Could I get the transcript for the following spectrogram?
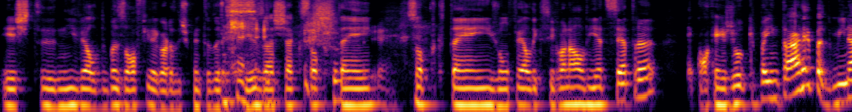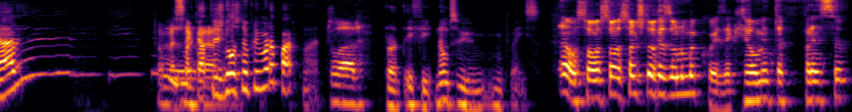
este nível de basófia agora dos comentadores portugueses. achar que só porque têm, só porque têm João Félix e Ronaldo e etc. É qualquer jogo que para entrar é para dominar. Para marcar três gols na primeira parte, não é? Claro. Pronto, enfim, não percebi muito bem isso. Não, só, só, só lhes dou razão numa coisa: é que realmente a França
